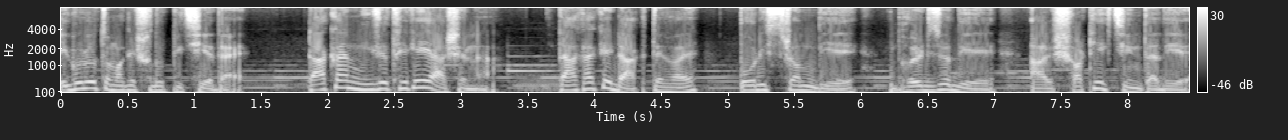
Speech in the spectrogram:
এগুলো তোমাকে শুধু পিছিয়ে দেয়। টাকা নিজে থেকেই আসে না। টাকাকে ডাকতে হয়, পরিশ্রম দিয়ে, ধৈর্য দিয়ে, আর সঠিক চিন্তা দিয়ে।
